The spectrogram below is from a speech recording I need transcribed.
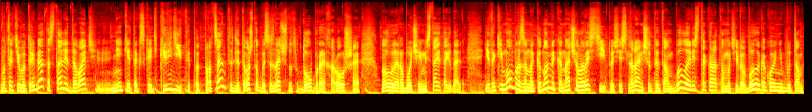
вот эти вот ребята стали давать некие, так сказать, кредиты под проценты для того, чтобы создать что-то доброе, хорошее, новые рабочие места и так далее. И таким образом экономика начала расти. То есть, если раньше ты там был аристократом, у тебя было какой-нибудь там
